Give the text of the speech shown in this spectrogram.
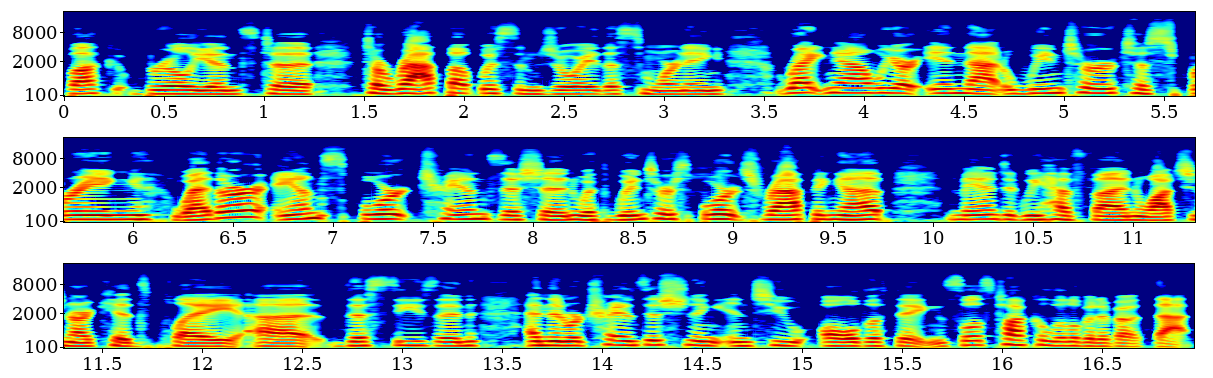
buck brilliance to to wrap up with some joy this morning. Right now we are in that winter to spring weather and sport transition with winter sports wrapping up. Man, did we have fun watching our kids play uh, this season. And then we're transitioning into all the things. So let's talk a little bit about that.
